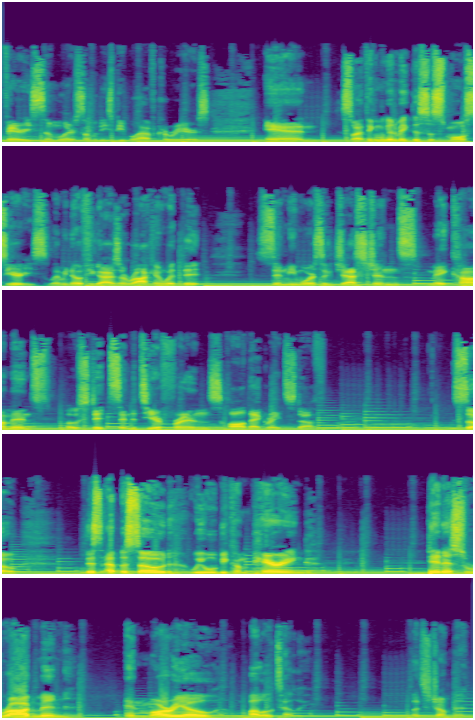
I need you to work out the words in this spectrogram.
very similar some of these people have careers. And so I think I'm going to make this a small series. Let me know if you guys are rocking with it. Send me more suggestions, make comments, post it, send it to your friends, all that great stuff. So, this episode, we will be comparing Dennis Rodman and Mario Balotelli. Let's jump in.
